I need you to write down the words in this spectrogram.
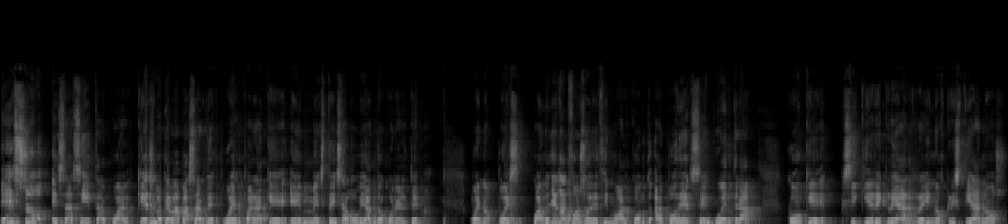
Eso es así tal cual. ¿Qué es lo que va a pasar después para que eh, me estéis agobiando con el tema? Bueno, pues cuando llega Alfonso X al poder se encuentra con que si quiere crear reinos cristianos,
